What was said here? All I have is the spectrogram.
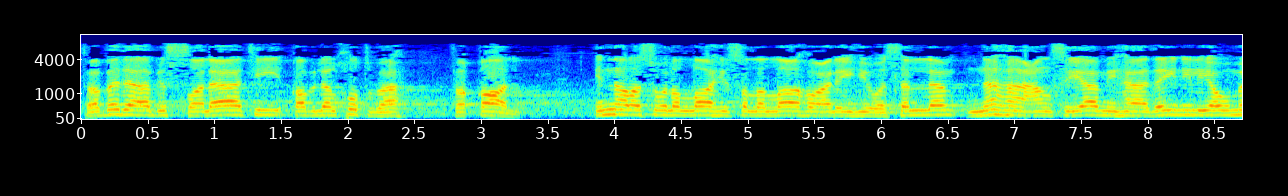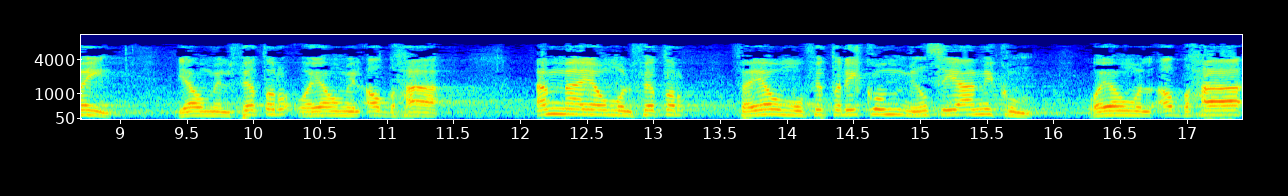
فبدأ بالصلاة قبل الخطبة فقال إن رسول الله صلى الله عليه وسلم نهى عن صيام هذين اليومين يوم الفطر ويوم الأضحى أما يوم الفطر فيوم فطركم من صيامكم ويوم الأضحى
